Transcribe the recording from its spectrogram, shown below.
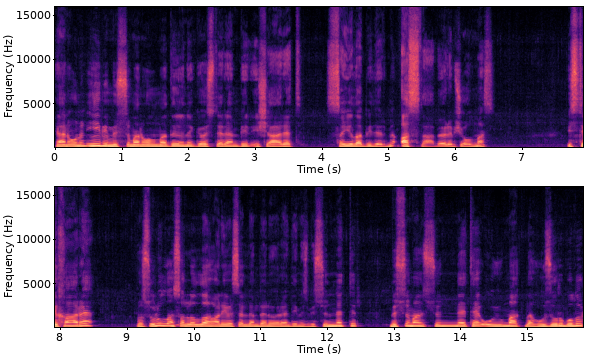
yani onun iyi bir Müslüman olmadığını gösteren bir işaret sayılabilir mi? Asla böyle bir şey olmaz. İstihare, Resulullah sallallahu aleyhi ve sellem'den öğrendiğimiz bir sünnettir. Müslüman sünnete uymakla huzur bulur.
